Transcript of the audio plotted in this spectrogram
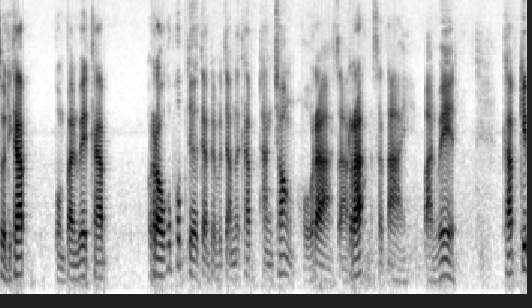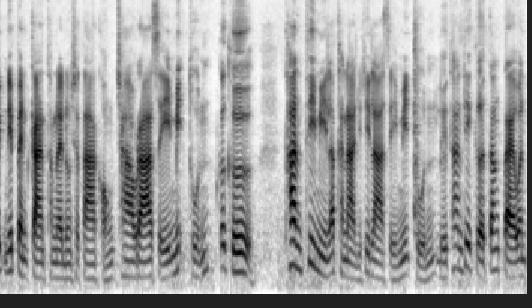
สวัสดีครับ ผมปานเวทครับ เราก็พบเจอกันเป็นประจำนะครับ ทางช่องโหราสาระสไตล์ปานเวทครับคลิปนี้เป็นการทำนายดวงชะตาของชาวราศีมิถุนก็คือ ท่านที่มีลัคนาอยู่ที่ราศีมิถุน หรือท่านที่เกิดตั้งแต่วัน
